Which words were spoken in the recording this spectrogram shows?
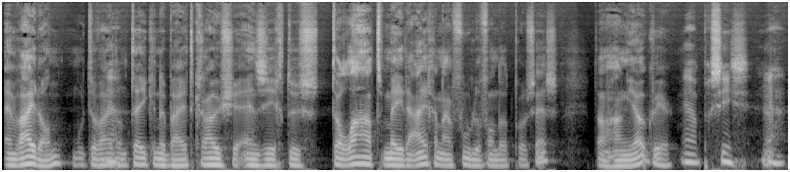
En wij dan? Moeten wij Ja. dan tekenen bij het kruisje en zich dus te laat mede-eigenaar voelen van dat proces? Dan hang je ook weer. Ja, precies. Ja. Ja.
